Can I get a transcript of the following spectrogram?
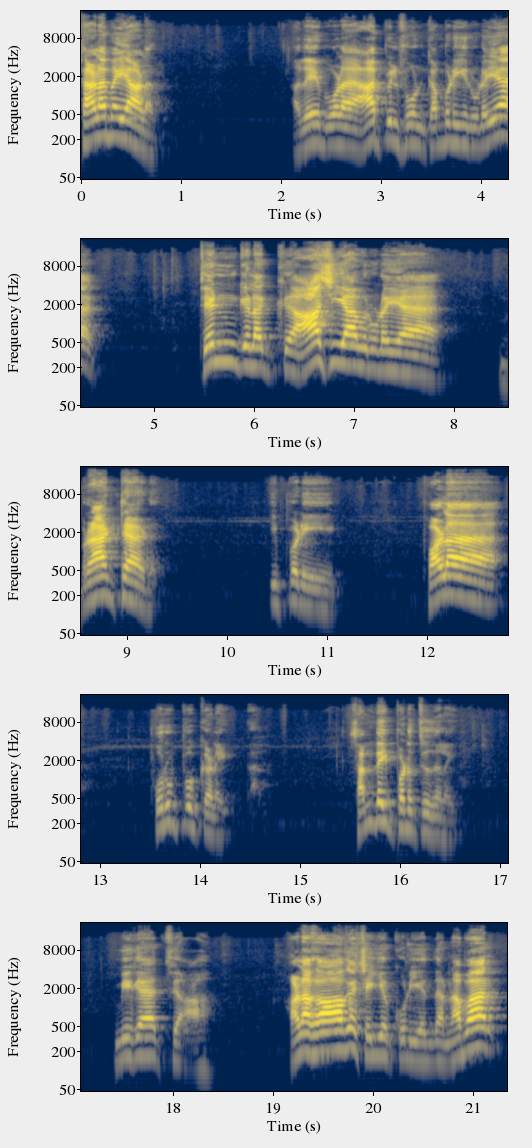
தலைமையாளர். அதே போல் ஆப்பிள் ஃபோன் கம்பெனியினுடைய தென்கிழக்கு ஆசியாவினுடைய பிராண்டட். இப்படி பல பொறுப்புகளை சந்தைப்படுத்துதலை மிக அ- அழகாக செய்யக்கூடிய இந்த நபர்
